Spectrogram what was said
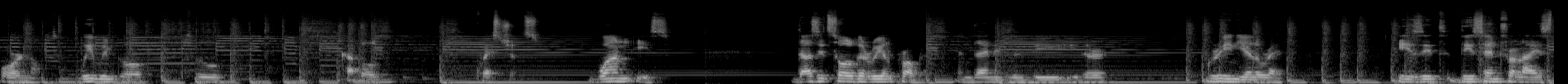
or not. We will go through a couple questions. One is Does it solve a real problem? And then it will be either green, yellow, red. Is it decentralized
